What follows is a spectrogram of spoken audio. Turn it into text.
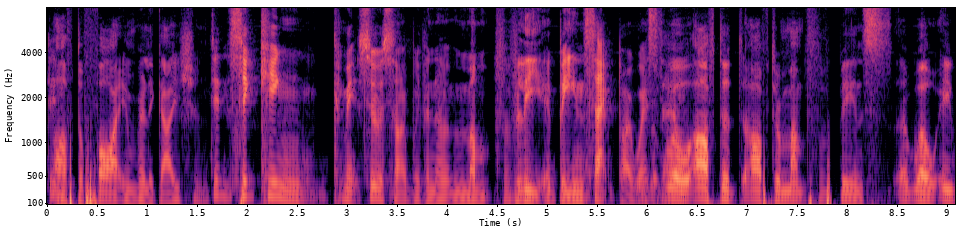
Didn't- after fighting relegation. Didn't Sid King commit suicide within a month of le- being sacked by West Ham? Well, after after a month of being uh, well, he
